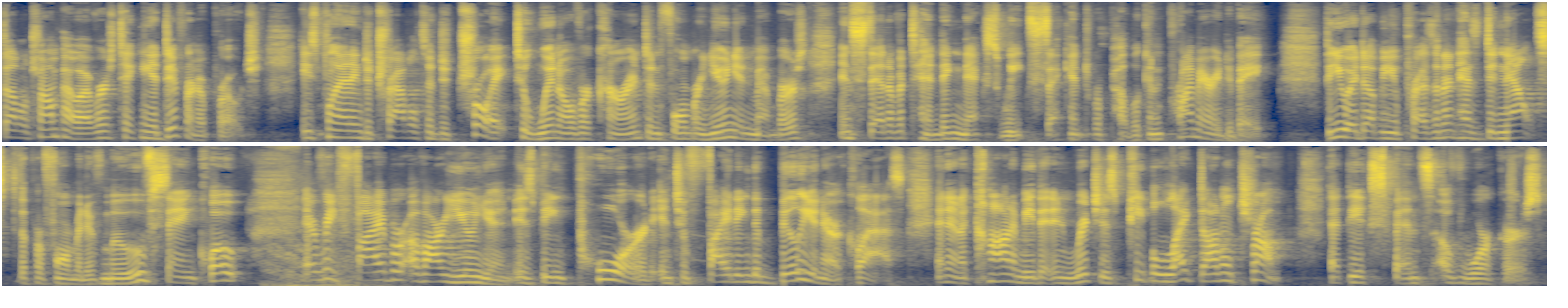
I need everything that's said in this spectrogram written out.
Donald Trump, however, is taking a different approach. He's planning to travel to Detroit to win over current and former union members instead of attending next week's second Republican primary debate. The UAW president has denounced the performative move, saying, quote, every fiber of our union is being poured into fighting the billionaire class and an economy that enriches people like Donald Trump at the expense of workers.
